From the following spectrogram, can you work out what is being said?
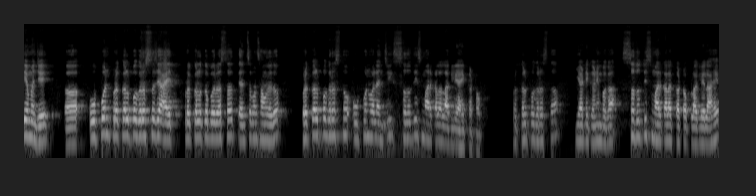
ते म्हणजे ओपन प्रकल्पग्रस्त जे आहेत प्रकल्पग्रस्त त्यांचं पण सांगू देतो. प्रकल्पग्रस्त ओपनवाल्यांची सदतीस मार्काला लागली आहे कट ऑफ प्रकल्पग्रस्त या ठिकाणी बघा सदोतीस मार्काला कट ऑफ लागलेला आहे.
